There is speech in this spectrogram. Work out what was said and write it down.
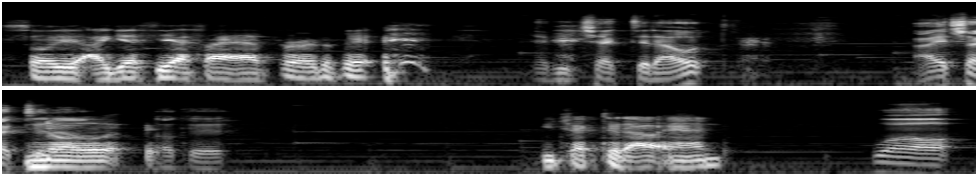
so yeah, I guess yes, I have heard of it. Have you checked it out? I checked it no, out. Okay. you checked it out, and Well,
